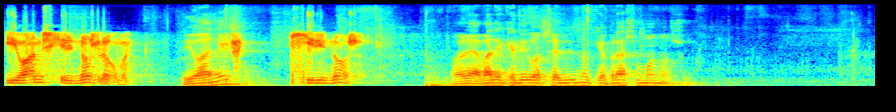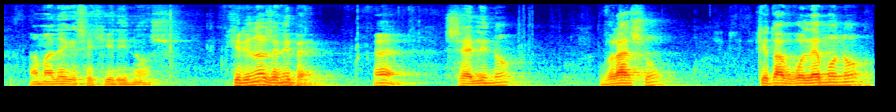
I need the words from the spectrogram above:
Ιωάννης Χοιρινός λέγομαι. Ιωάννης; Χοιρινός. Ωραία, βάλε και λίγο σέλινο και βράσου μόνος σου. Άμα λέγεσαι χοιρινός. Χοιρινός δεν είπε. Ε, σέλινο, βράσου και το αυγολέμονο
